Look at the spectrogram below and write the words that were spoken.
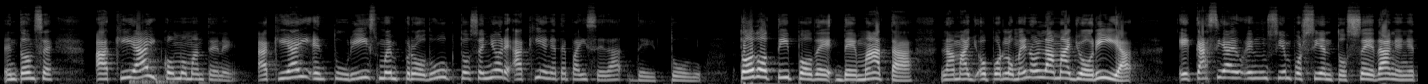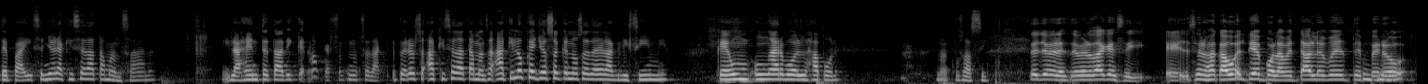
Entonces, aquí hay cómo mantener. Aquí hay en turismo, en productos. Señores, aquí en este país se da de todo. Todo tipo de, de mata, la o por lo menos la mayoría, eh, casi en un 100% se dan en este país. Señores, aquí se da hasta manzana. Y la gente está diciendo, no, que eso no se da. Pero aquí se da esta manzana. Aquí lo que yo sé que no se da es la glicimia, que es un, un árbol japonés. Una cosa así. Señores, de verdad que sí. Eh, se nos acabó el tiempo, lamentablemente, pero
